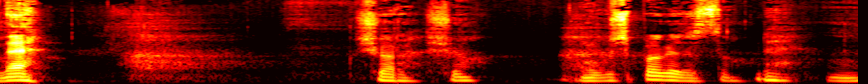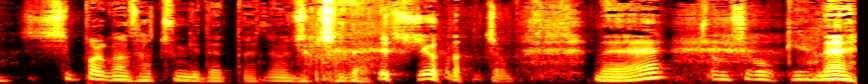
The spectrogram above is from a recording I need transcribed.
네. 쉬어라, 쉬어. 얼굴 시뻘개졌어. 네. 어, 시뻘건 사춘기 됐다. 좀 기다려, 쉬어라 좀. 네. 좀 쉬고 올게요. 네.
